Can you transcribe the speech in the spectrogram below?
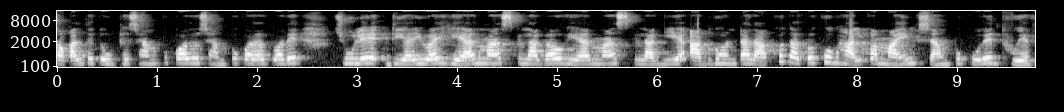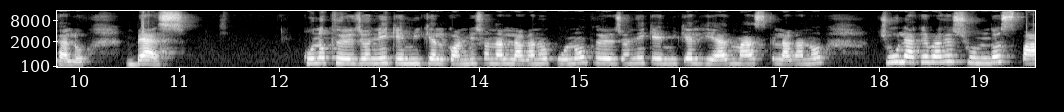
সকাল থেকে উঠে শ্যাম্পু করো। শ্যাম্পু করার পরে চুলে ডিআইওয়াই হেয়ার মাস্ক লাগাও। হেয়ার মাস্ক লাগিয়ে আধ ঘণ্টা রাখো। তারপর খুব হালকা মাইল্ড শ্যাম্পু করে ধুয়ে ফেলো। ব্যাস। কোনো প্রয়োজনে কেমিক্যাল কন্ডিশনার লাগানোর কোনো প্রয়োজনে কেমিক্যাল হেয়ার মাস্ক লাগানোর চুল একেবারে সুন্দর স্পা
